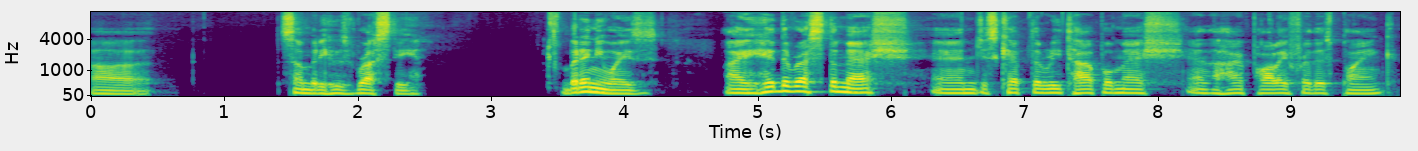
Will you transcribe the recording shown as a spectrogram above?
uh, somebody who's rusty. But anyways, I hid the rest of the mesh and just kept the retopo mesh and the high poly for this plank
